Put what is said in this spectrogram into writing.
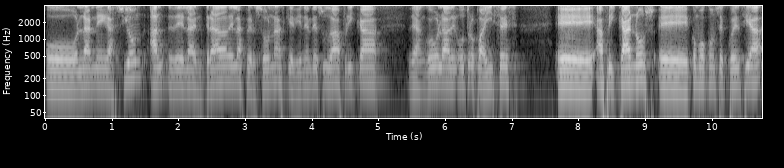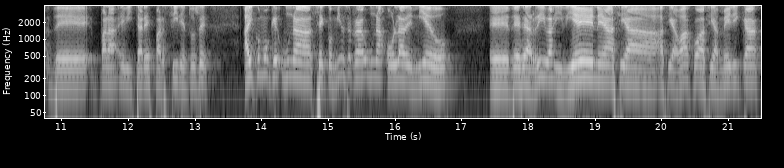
o la negación de la entrada de las personas que vienen de Sudáfrica, de Angola, de otros países eh, africanos eh, como consecuencia de para evitar esparcir. Entonces hay como que una se comienza una ola de miedo eh, desde arriba y viene hacia hacia abajo, hacia América,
